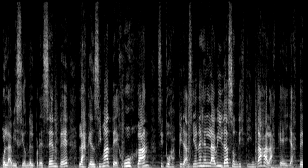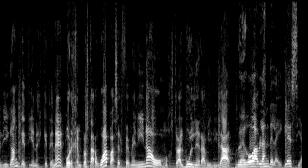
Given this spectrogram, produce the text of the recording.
con la visión del presente, las que encima te juzgan si tus aspiraciones en la vida son distintas a las que ellas te digan que tienes que tener. Por ejemplo, estar guapa, ser femenina o mostrar vulnerabilidad. Luego hablan de la iglesia.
